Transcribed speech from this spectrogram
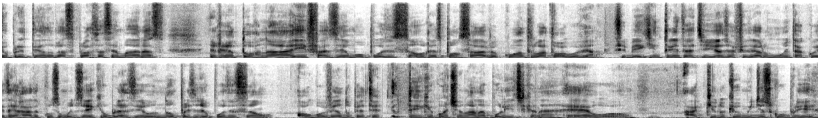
Eu pretendo, nas próximas semanas, retornar e fazer uma oposição responsável contra o atual governo. Se bem que em 30 dias já fizeram muita coisa errada. Costumo dizer que o Brasil não precisa de oposição ao governo do PT. Eu tenho que continuar na política, né? É o, aquilo que eu me descobri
